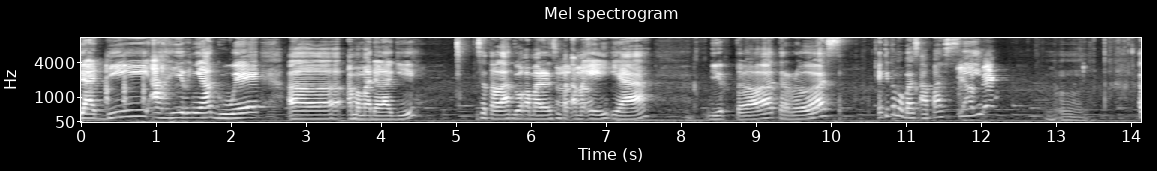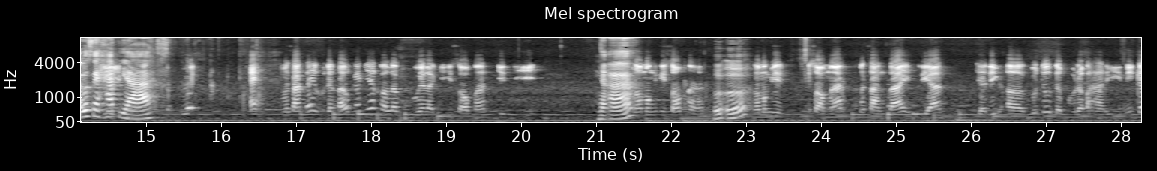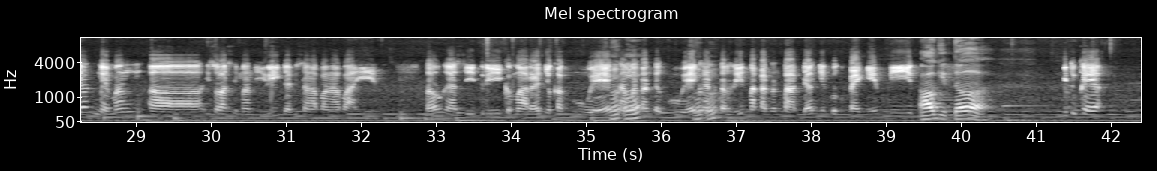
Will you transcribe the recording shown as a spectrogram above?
Jadi akhirnya gue uh, sama Mada lagi setelah gue kemarin sempat sama A ya. Gitu. Terus eh kita mau bahas apa Ya, sih? Mm. Lo sehat ya? Eh, santai udah tahu kan ya kalau gue lagi isoman, jadi Ya. ngomongin isoman, Heeh. ngomongin isoman, teman santai, Lian. Jadi eh, gue tuh udah beberapa hari ini kan memang eh, isolasi mandiri, gak bisa ngapa-ngapain. Tahu nggak sih Dri kemarin nyokap gue sama Mm-mm. tante gue Mm-mm. nganterin makanan padang yang gue kepengenin. Oh gitu. itu kayak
